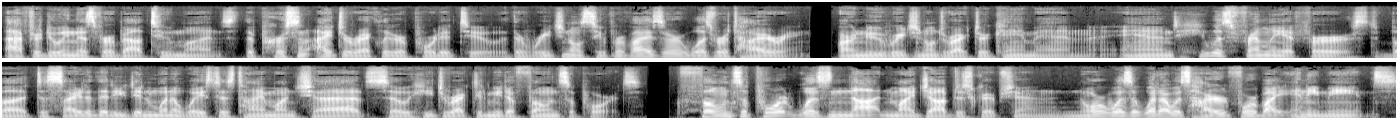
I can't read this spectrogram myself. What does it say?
After doing this for about two months, the person I directly reported to, the regional supervisor, was retiring. Our new regional director came in, and he was friendly at first, but decided that he didn't want to waste his time on chat, so he directed me to phone support. Phone support was not in my job description, nor was it what I was hired for by any means.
